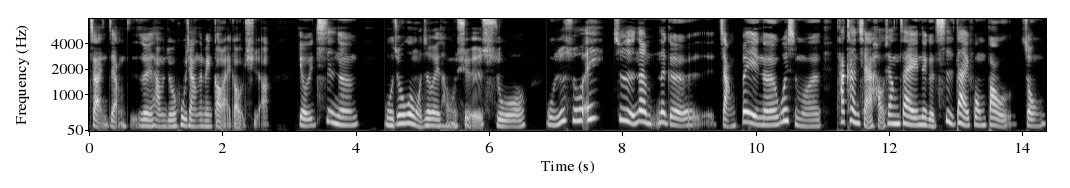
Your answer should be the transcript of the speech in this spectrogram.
战，这样子，所以他们就互相那边告来告去啊。有一次呢，我就问我这位同学说：“我就说，哎，就是那那个长辈呢，为什么他看起来好像在那个次贷风暴中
